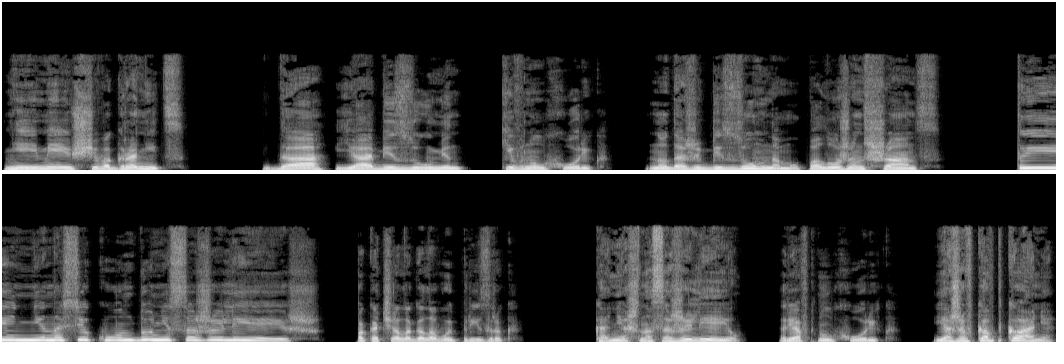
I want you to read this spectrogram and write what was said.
не имеющего границ. Да, я безумен, кивнул Хорик. Но даже безумному положен шанс. Ты ни на секунду не сожалеешь, покачала головой призрак. Конечно, сожалею, рявкнул Хорик. Я же в капкане.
